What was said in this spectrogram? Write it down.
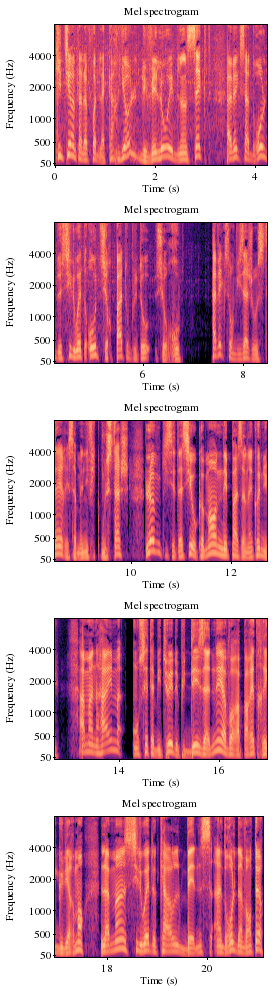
qui tient à la fois de la carriole, du vélo et de l'insecte, avec sa drôle de silhouette haute sur pattes ou plutôt sur roues. Avec son visage austère et sa magnifique moustache, l'homme qui s'est assis aux commandes n'est pas un inconnu. À Mannheim, on s'est habitué depuis des années à voir apparaître régulièrement la mince silhouette de Karl Benz, un drôle d'inventeur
